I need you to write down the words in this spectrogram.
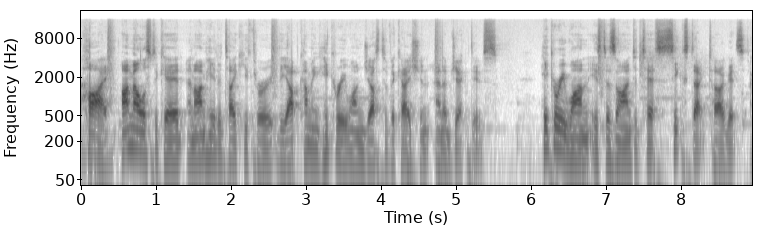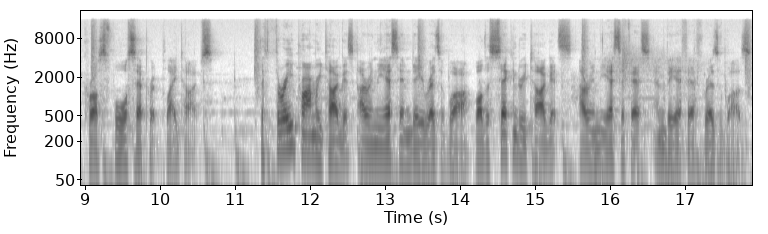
Hi, I'm Alistair Caird and I'm here to take you through the upcoming Hickory 1 justification and objectives. Hickory 1 is designed to test six stack targets across four separate play types. The three primary targets are in the SMD reservoir, while the secondary targets are in the SFS and BFF reservoirs.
